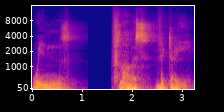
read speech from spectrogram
wins. Flawless victory.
